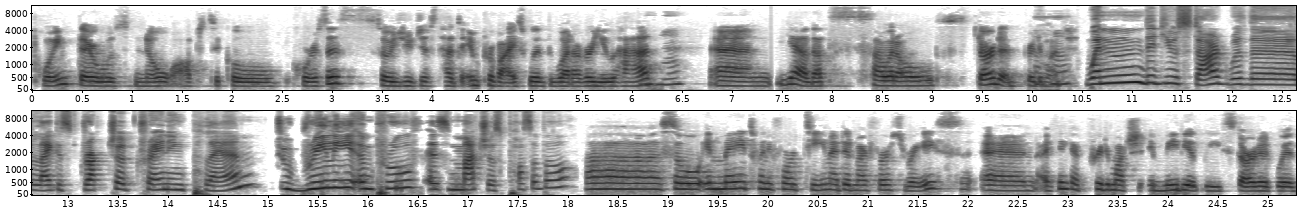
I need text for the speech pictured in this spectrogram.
point, there was no obstacle courses, so you just had to improvise with whatever you had. Mm-hmm. And yeah, that's how it all started, pretty uh-huh. much. When did you start with the like a structured training plan? To really improve as much as possible? Uh, so in May 2014, I did my first race, and I think I pretty much immediately started with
